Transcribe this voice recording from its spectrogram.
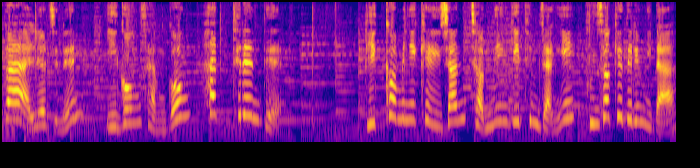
빅데이터가 알려주는 2030 핫 트렌드. 빅커뮤니케이션 전민기 팀장이 분석해드립니다.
